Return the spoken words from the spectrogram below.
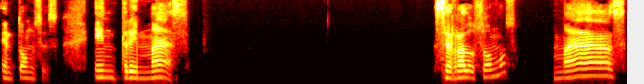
Entonces, entre más cerrados somos, más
